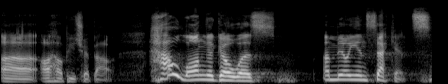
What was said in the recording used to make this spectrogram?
Uh, I'll help you trip out. How long ago was a million seconds?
